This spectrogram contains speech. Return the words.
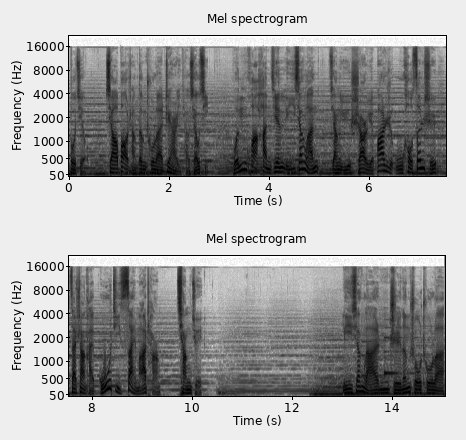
不久，小报上登出了这样一条消息：文化汉奸李香兰将于十二月八日午后三时在上海国际赛马场枪决。李香兰只能说出了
